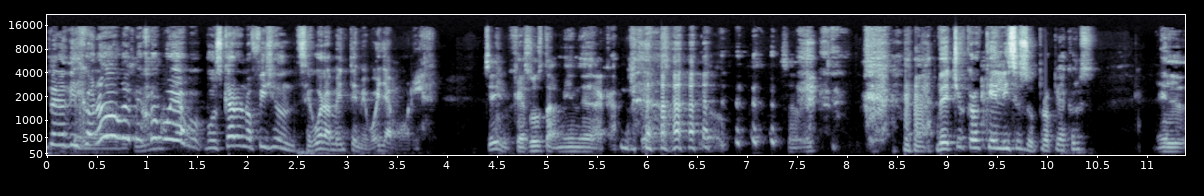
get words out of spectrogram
Pero dijo, no, güey, mejor voy a bu- buscar un oficio donde seguramente me voy a morir. Sí, Jesús también era carpintero, ¿sabes? De hecho, creo que él hizo su propia cruz. Él,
